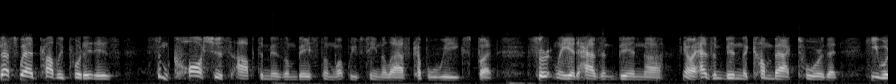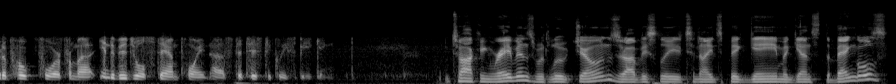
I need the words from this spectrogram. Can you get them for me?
best way I'd probably put it is some cautious optimism based on what we've seen the last couple of weeks. But certainly, it hasn't been, uh, you know, it hasn't been the comeback tour that he would have hoped for from an individual standpoint, uh, statistically speaking. Talking Ravens with Luke Jones. Obviously, tonight's big game against the Bengals.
